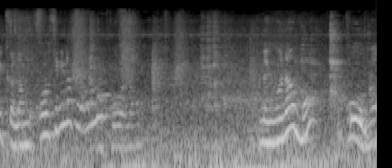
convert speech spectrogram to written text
Uy, kalam. Oh, sige na, kain mo. Oo, no. Nangunaw mo? Oo, nga.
